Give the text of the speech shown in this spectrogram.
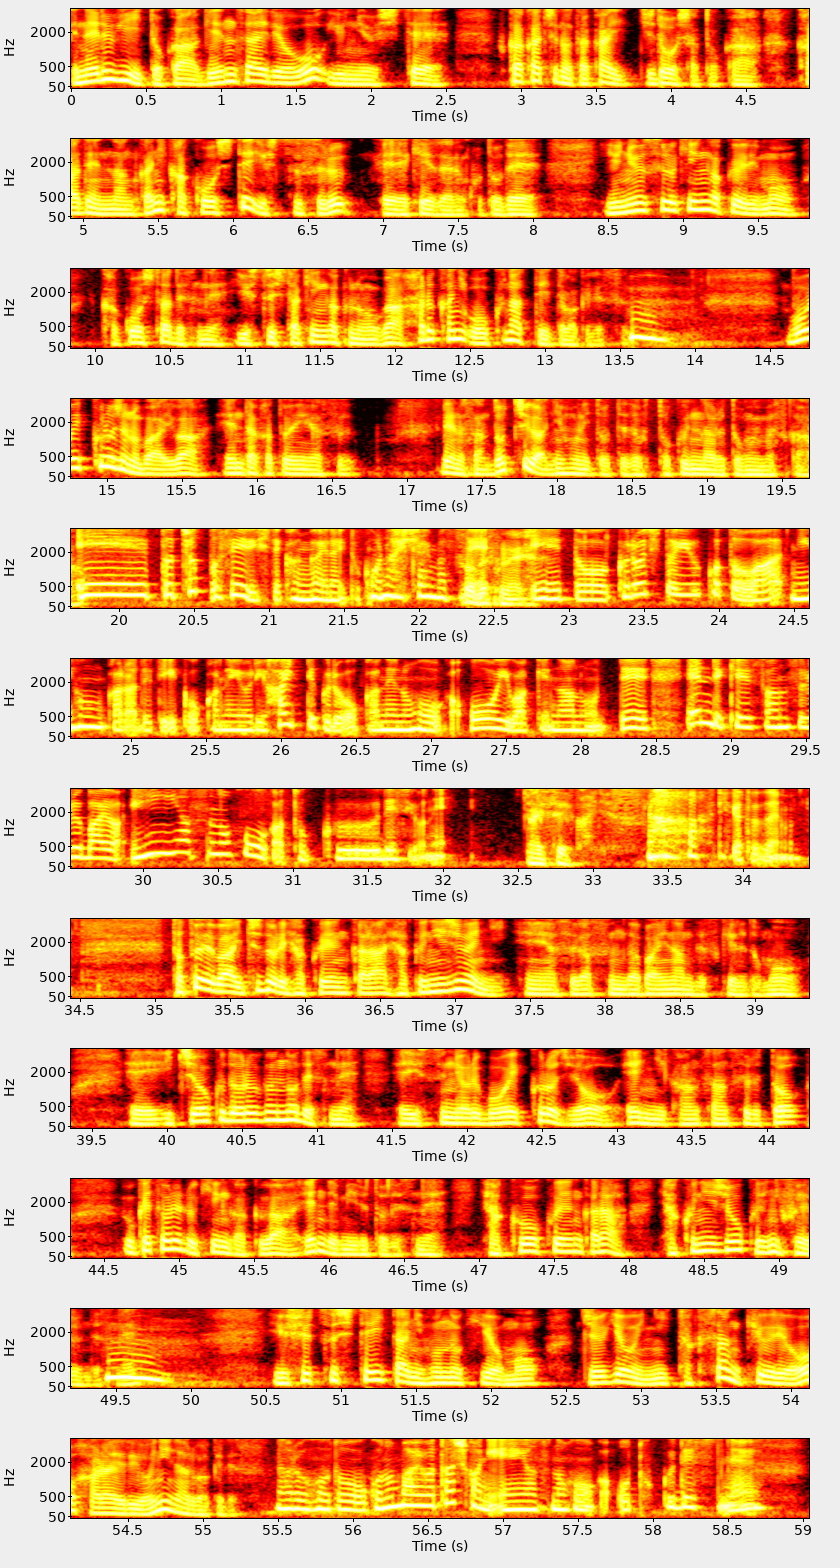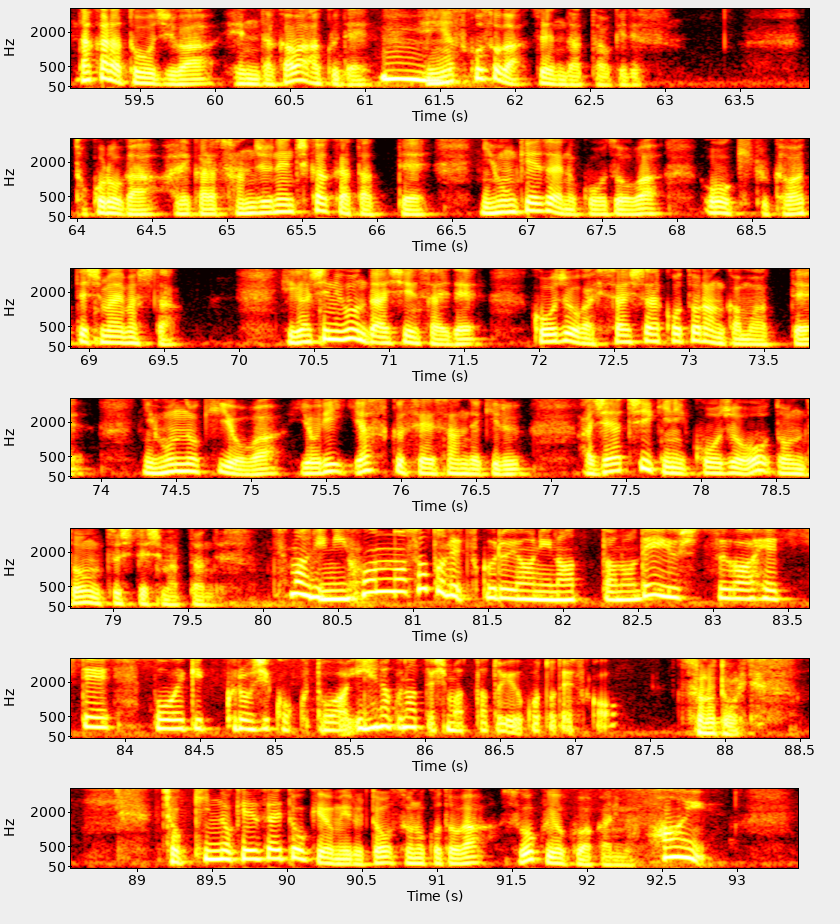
エネルギーとか原材料を輸入して、付加価値の高い自動車とか家電なんかに加工して輸出する、えー、経済のことで、輸入する金額よりも加工したですね、輸出した金額の方がはるかに多くなっていたわけです。うん、貿易黒字の場合は円高と円安、レナさん、どっちが日本にとって得になると思いますか？えっ、と、ちょっと整理して考えないと混乱しちゃいますね。そうですね。えっ、と、黒字ということは、日本から出ていくお金より入ってくるお金の方が多いわけなので、円で計算する場合は、円安の方が得ですよね。大正解です。ありがとうございます。例えば1ドル100円から120円に円安が進んだ場合なんですけれども、1億ドル分のですね、輸出による貿易黒字を円に換算すると、受け取れる金額が円で見るとですね、100億円から120億円に増えるんですね。うん輸出していた日本の企業も従業員にたくさん給料を払えるようになるわけです。なるほど。この場合は確かに円安の方がお得ですね。だから当時は円高は悪で、円安こそが善だったわけです。ところが、あれから30年近くが経って、日本経済の構造は大きく変わってしまいました。東日本大震災で工場が被災したことなんかもあって、日本の企業はより安く生産できるアジア地域に工場をどんどん移してしまったんです。つまり日本の外で作るようになったので輸出が減って貿易黒字国とは言えなくなってしまったということですか？その通りです。直近の経済統計を見るとそのことがすごくよくわかります。はい。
